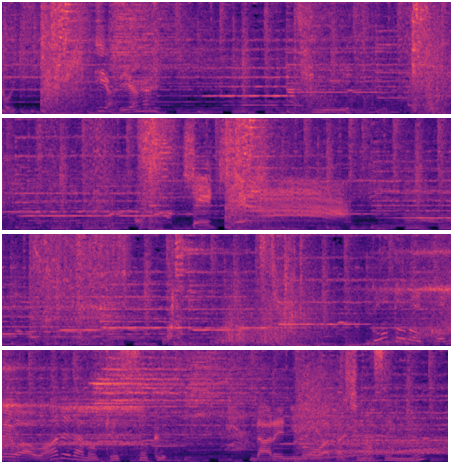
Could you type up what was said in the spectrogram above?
こいつやりやがれ。君。チキャー。五斗の米は我らの結束。誰にも渡しませんよ。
